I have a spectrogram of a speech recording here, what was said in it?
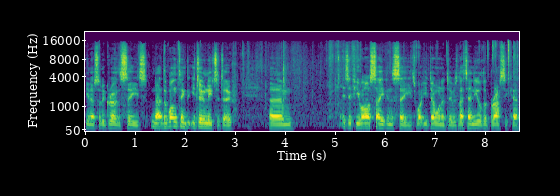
you know sort of grow the seeds. Now the one thing that you do need to do um, is if you are saving the seeds what you don't want to do is let any other brassica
